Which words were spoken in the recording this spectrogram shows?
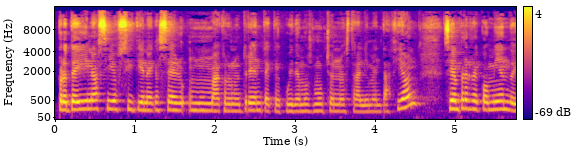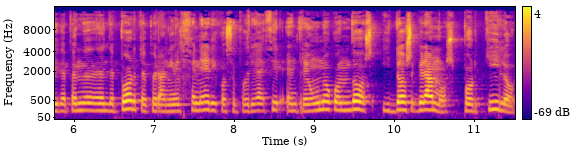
proteína sí o sí tiene que ser un macronutriente que cuidemos mucho en nuestra alimentación. Siempre recomiendo, y depende del deporte, pero a nivel genérico se podría decir entre 1,2 y 2 gramos por kilo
